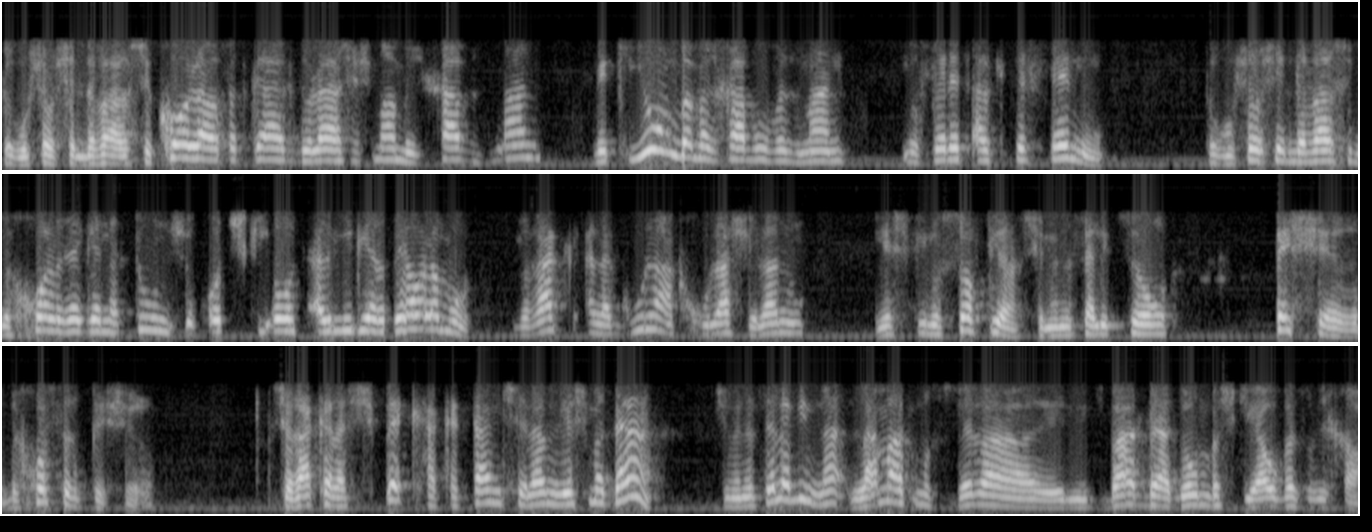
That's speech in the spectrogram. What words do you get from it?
פירושו של דבר, שכל ההרפתקה הגדולה ששמה מרחב זמן וקיום במרחב ובזמן נופלת על כתפינו. פירושו של דבר שבכל רגע נתון שוקעות שקיעות על מיליארדי עולמות, ורק על הגולה הכחולה שלנו יש פילוסופיה שמנסה ליצור פשר בחוסר פשר, שרק על השפק הקטן שלנו יש מדע שמנסה להבין למה האטמוספירה נצבעת באדום בשקיעה ובזריחה.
